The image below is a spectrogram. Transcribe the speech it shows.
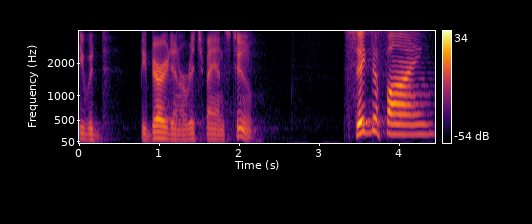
He would be buried in a rich man's tomb, signifying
